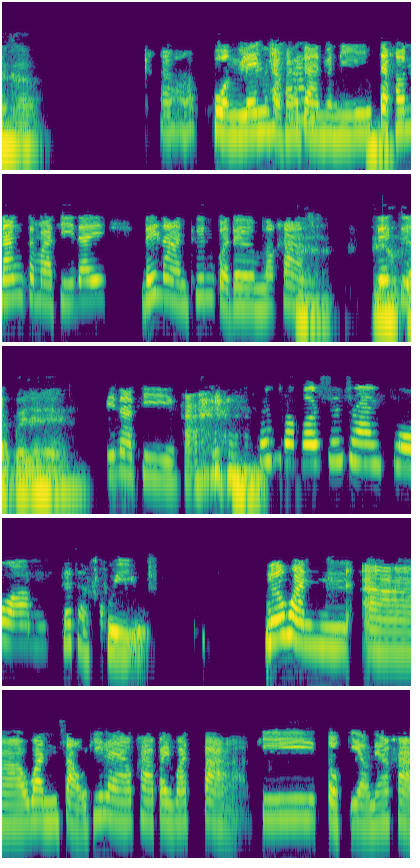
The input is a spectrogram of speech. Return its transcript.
นะครับครับห่วงเล่นค่ะพระอาจารย์วันนี้ แต่เขานั่งสมาธิได้ได้นานขึ้นกว่าเดิมแล้วค่ะได้เกือบไปเลยวินาทีค่ะก็จะทำฟอร์มก็จะคุยอยู่ เมื่อวันอ่าวันเสาร์ที่แล้วพาไปวัดป่าที่โตเกียวเนี่ยค่ะ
